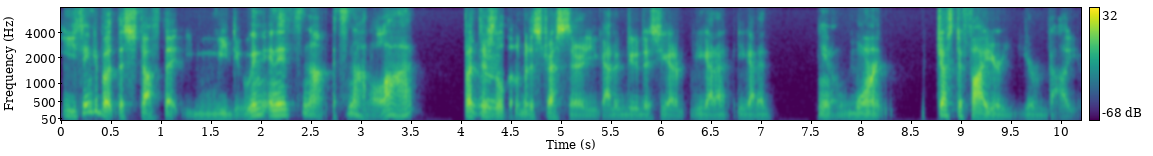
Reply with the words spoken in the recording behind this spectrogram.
you think about the stuff that we do, and, and it's not it's not a lot, but there's a Mm-hmm. little bit of stress there. You got to do this. You got to you got to you got to you know warrant justify your your value.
